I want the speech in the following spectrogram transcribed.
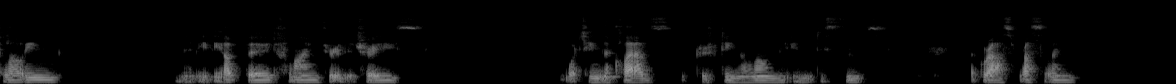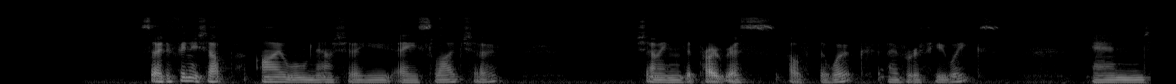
flowing, maybe the odd bird flying through the trees, watching the clouds drifting along in the distance, the grass rustling. So to finish up, I will now show you a slideshow showing the progress of the work over a few weeks. And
